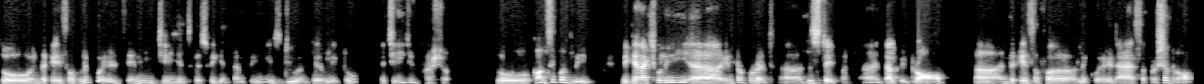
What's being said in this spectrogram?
So in the case of liquids, any change in specific enthalpy is due entirely to a change in pressure. So consequently, we can actually uh, interpret uh, this statement, uh, enthalpy drop, uh, in the case of a liquid as a pressure drop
